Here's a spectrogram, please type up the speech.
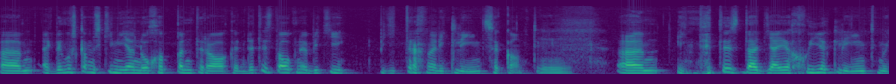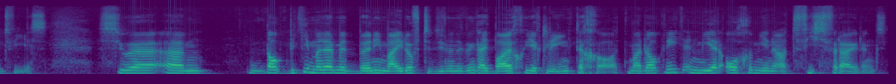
Ehm um, ek dink ons kan miskien hier nog 'n punt raak en dit is dalk nou 'n bietjie bietjie terug na die kliënt se kant toe. Mm. Ehm um, en dit is dat jy 'n goeie kliënt moet wees. So ehm um, dalk bietjie minder met Bernie Madoff te doen want ek dink hy het baie goeie kliënte gehad, maar dalk nie in meer algemene adviesverhoudings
